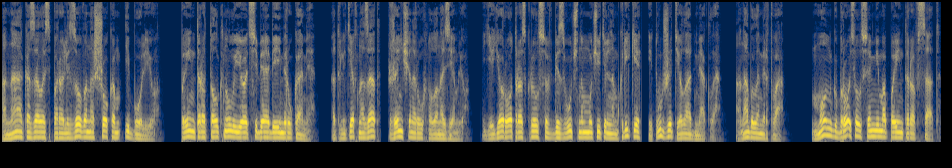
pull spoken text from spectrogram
Она оказалась парализована шоком и болью. Пейнтер оттолкнул ее от себя обеими руками. Отлетев назад, женщина рухнула на землю. Ее рот раскрылся в беззвучном мучительном крике, и тут же тело обмякло. Она была мертва. Монг бросился мимо Пейнтера в сад.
